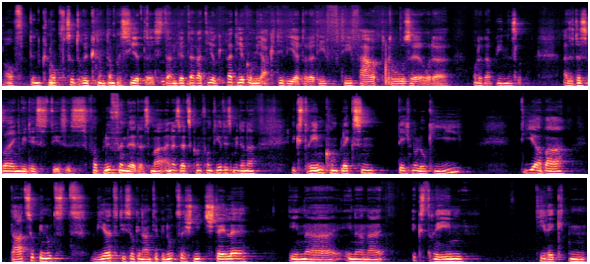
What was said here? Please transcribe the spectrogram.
auf den Knopf zu drücken und dann passiert es. Dann wird der Radier, Radiergummi aktiviert oder die, die Farbdose oder, oder der Pinsel. Also das war irgendwie das, dieses Verblüffende, dass man einerseits konfrontiert ist mit einer extrem komplexen Technologie, die aber dazu benutzt wird, die sogenannte Benutzerschnittstelle in, äh, in einer extrem direkten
